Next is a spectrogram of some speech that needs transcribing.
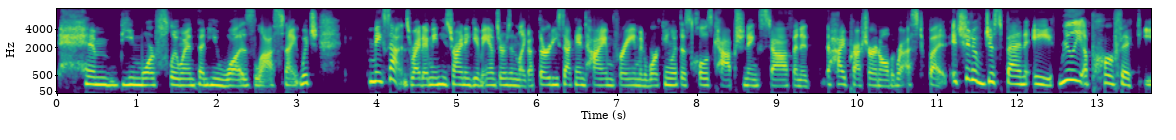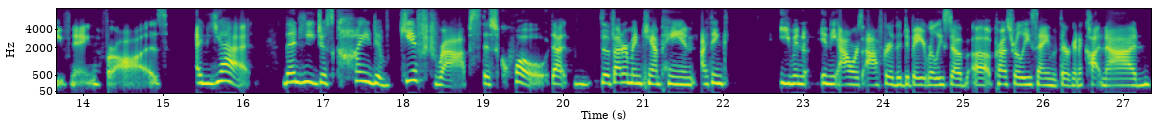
him be more fluent than he was last night, which makes sense, right? I mean, he's trying to give answers in like a 30 second time frame and working with this closed captioning stuff and it's high pressure and all the rest. But it should have just been a really a perfect evening for Oz. And yet, then he just kind of gift wraps this quote that the Fetterman campaign, I think, even in the hours after the debate, released a, a press release saying that they're going to cut an ad,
